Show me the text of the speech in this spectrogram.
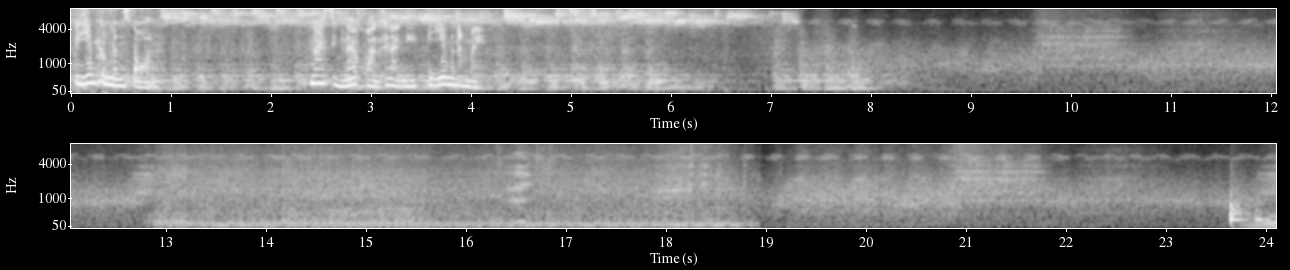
ไปเยี่ยมกำนันสอน หน้าสิวหน้าขวานขนาดนี้ไปเยี่ยมมันทำไม ให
